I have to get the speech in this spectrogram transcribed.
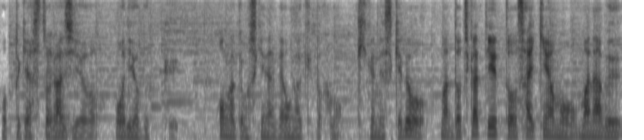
ポッドキャスト、ラジオ、オーディオブック、音楽も好きなんで音楽とかも聞くんですけど、まあどっちかっていうと最近はもう学ぶ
